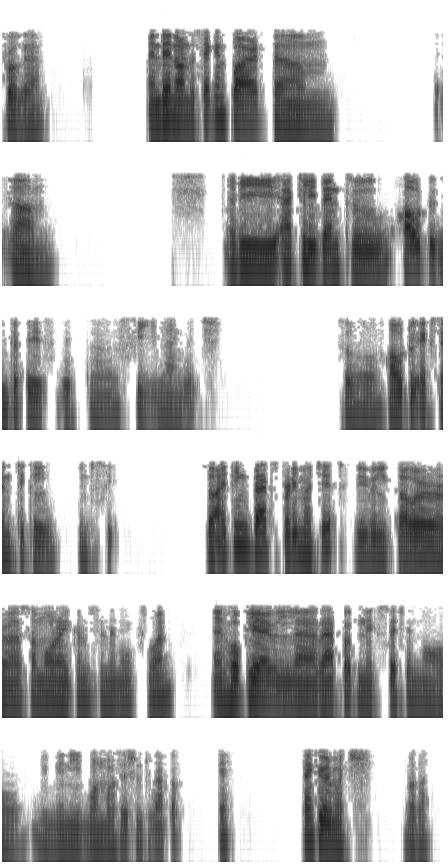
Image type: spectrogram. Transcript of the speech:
program. And then on the second part, um, um, we actually went through how to interface with uh, C language. So how to extend Tcl into C. So I think that's pretty much it. We will cover uh, some more items in the next one, and hopefully I will uh, wrap up next session, or we may need one more session to wrap up. Okay. Thank you very much. Bye bye.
